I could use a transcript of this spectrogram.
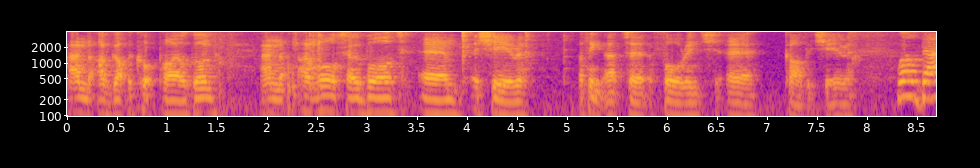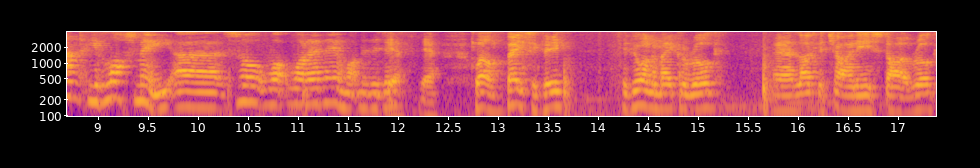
and I've got the cut pile gun and I've also bought um, a shearer. I think that's a, a four inch uh, carpet shearer. Well, Dan, you've lost me. Uh, so what what are they and what do they do? Yeah, yeah. Well, basically, if you want to make a rug, uh, like a Chinese style rug,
